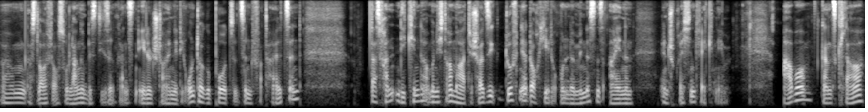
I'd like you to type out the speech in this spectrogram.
Ähm, das läuft auch so lange, bis diese ganzen Edelsteine, die runtergepurzelt sind, verteilt sind. Das fanden die Kinder aber nicht dramatisch, weil sie dürfen ja doch jede Runde mindestens einen entsprechend wegnehmen. Aber ganz klar,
